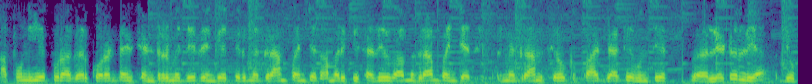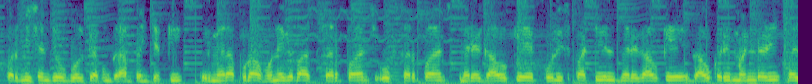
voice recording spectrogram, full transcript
अपन ये पूरा घर क्वारंटाइन सेंटर में दे देंगे, फिर मैं ग्राम पंचायत, हमारे किसादेव गाँव में ग्राम पंचायत है। फिर मैं ग्राम सेवक के पास जाके उनसे लेटर लिया, जो परमिशन जो बोलते अपन ग्राम पंचायत की। फिर मेरा पूरा होने के बाद सरपंच, उप सरपंच, मेरे गाँव के पुलिस पाटिल, मेरे गाँव के गांवकरी मंडली, मैं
